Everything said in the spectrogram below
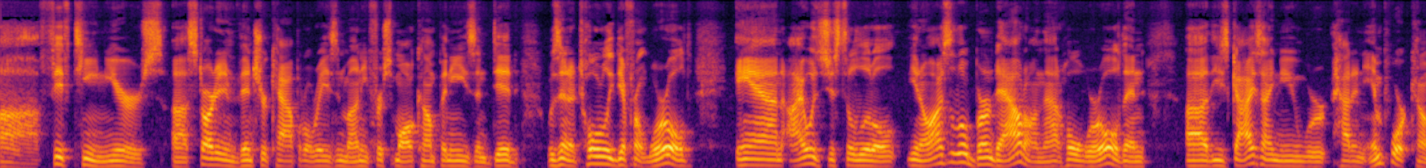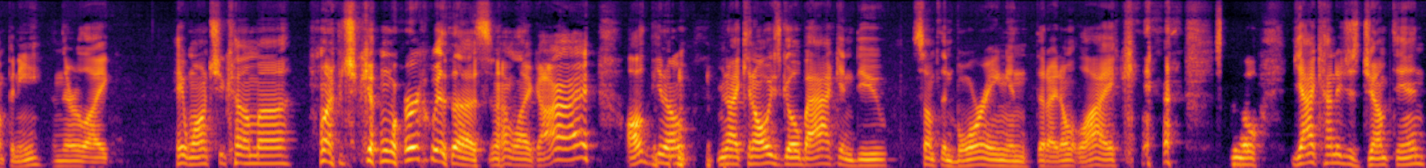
uh, 15 years. Uh, started in venture capital, raising money for small companies, and did was in a totally different world. And I was just a little, you know, I was a little burned out on that whole world. And uh, these guys I knew were had an import company, and they're like, "Hey, why don't you come? Uh, why don't you come work with us?" And I'm like, "All right, I'll, you know, I mean, I can always go back and do." something boring and that I don't like. so yeah, I kind of just jumped in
